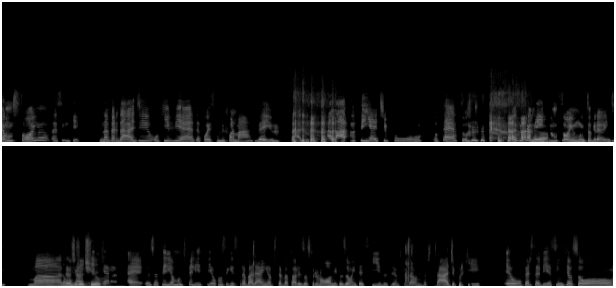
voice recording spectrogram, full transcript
é um sonho, assim, que, na verdade, o que vier depois que eu me formar, veio sabe? A NASA, assim, é tipo o teto. Basicamente, é. um sonho muito grande. Mas é um eu objetivo. já é, eu já seria muito feliz se eu conseguisse trabalhar em observatórios astronômicos ou em pesquisas dentro da universidade, porque eu percebi assim que eu sou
